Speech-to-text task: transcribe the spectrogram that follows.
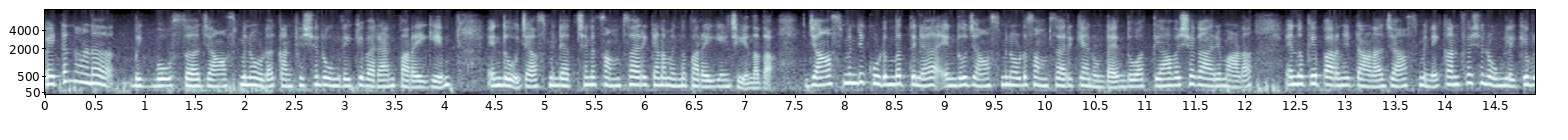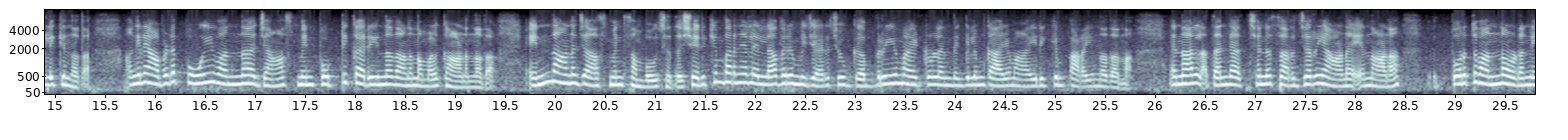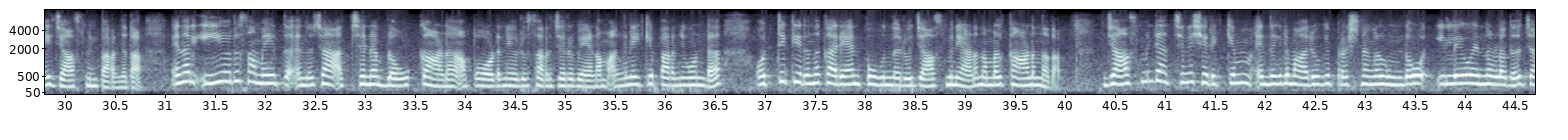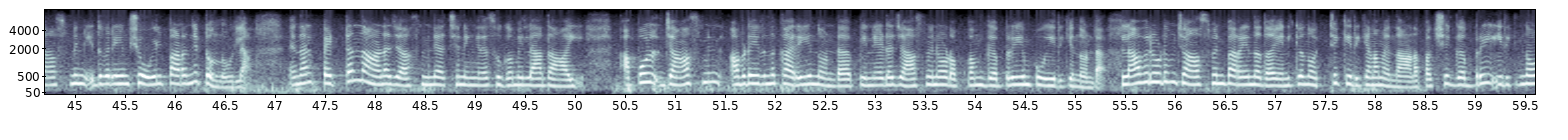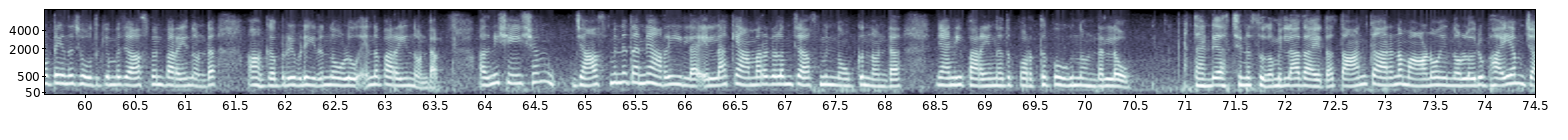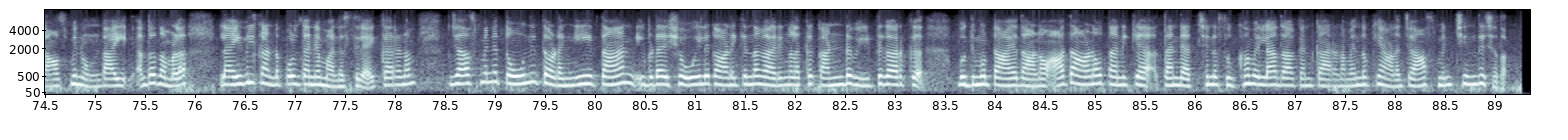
പെട്ടെന്നാണ് big boss ജാസ്മിനോട് confession റൂമിലേക്ക് വരാൻ പറയുകയും എന്തോ ജാസ്മിന്റെ അച്ഛനെ സംസാരിക്കണം എന്ന് പറയുകയും ചെയ്യുന്നത്. ജാസ്മിന്റെ കുടുംബത്തിന് എന്തോ ജാസ്മിനോട് സംസാരിക്കാനുണ്ട് എന്തോ അത്യാവശ്യ കാര്യമാണ് എന്നൊക്കെ പറഞ്ഞിട്ടാണ് ജാസ്മിനെ കൺഫെഷൻ റൂമിലേക്ക് വിളിക്കുന്നത്. അങ്ങനെ അവിടെ പോയി വന്ന ജാസ്മിൻ പൊട്ടിക്കരയുന്നതാണ് നമ്മൾ കാണുന്നത്. എന്താണ് ജാസ്മിൻ സംഭവിച്ചത്? ശരിക്കും പറഞ്ഞാൽ എല്ലാവരും വിചാരിച്ചു ഗബ്രിയുമായിട്ടുള്ള എന്തെങ്കിലും കാര്യമായിരിക്കും പറയുന്നതെന്ന്. എന്നാൽ തന്റെ അച്ഛന് സർജറി ആണ് എന്നാണ് പുറത്ത് വന്ന ഉടനെ ജാസ്മിൻ പറഞ്ഞത്. എന്നാൽ ഈ ഒരു സമയത്ത് എന്ന് വെച്ചാൽ അച്ഛന് ബ്ലോക്കാണ് അപ്പോൾ ഉടനെ ഒരു സർജറി വേണം അങ്ങനെയൊക്കെ പറഞ്ഞുകൊണ്ട് ഒറ്റയ്ക്ക് ഇരുന്ന് കരയാൻ പോകുന്ന ഒരു ജാസ്മിനെയാണ് നമ്മൾ കാണുന്നത്. ജാസ്മിന്റെ അച്ഛന് ശരിക്കും എന്തെങ്കിലും ആരോഗ്യ പ്രശ്നങ്ങൾ ഉണ്ടോ ഇല്ലയോ എന്നുള്ളത് ജാസ്മിൻ ഇതുവരെയും ഷോയിൽ പറഞ്ഞിട്ടൊന്നുമില്ല. എന്നാൽ പെട്ടെന്നാണ് ജാസ്മിന്റെ അച്ഛൻ ഇങ്ങനെ സുഖമില്ലാതായി. അപ്പോൾ ജാസ്മിൻ അവിടെ ഇരുന്ന് കരയുന്നുണ്ട് പിന്നീട് ജാസ്മിനോടൊപ്പം ഗബ്രിയും പോയിരിക്കുന്നുണ്ട്. എല്ലാവരോടും ജാസ്മിൻ പറയുന്നത് എനിക്കൊന്ന് ഒറ്റയ്ക്ക് ഇരിക്കണം എന്നാണ് പക്ഷെ ഗബ്രി ഇരിക്കുന്നോട്ടെ എന്ന് ചോദിക്കുമ്പോൾ ജാസ്മിൻ പറയുന്നുണ്ട് ആ ഗബ്രി ഇവിടെ ഇരുന്നോളൂ എന്ന് പറയുന്നുണ്ട്. അതിനുശേഷം ജാസ്മിന് തന്നെ അറിയില്ല. എല്ലാ ക്യാമറകളും ജാസ്മിൻ നോക്കുന്നുണ്ട്. ഞാൻ ഈ പറയുന്നത് പുറത്ത് പോകുന്നുണ്ടല്ലോ. തന്റെ അച്ഛന് സുഖമില്ലാതായത് താൻ കാരണമാണോ എന്നുള്ള ഒരു ഭയം ജാസ്മിൻ ഉണ്ടായി അത് നമ്മൾ ലൈവിൽ കണ്ടപ്പോൾ തന്നെ മനസ്സിലായി. കാരണം ജാസ്മിന് തോന്നി തുടങ്ങി താൻ ഇവിടെ ഷോയിൽ കാണിക്കുന്ന കാര്യങ്ങളൊക്കെ കണ്ട് വീട്ടുകാർക്ക് ബുദ്ധിമുട്ടായതാണോ? അതാണോ തനിക്ക് തന്റെ അച്ഛന് സുഖമില്ലാതാക്കാൻ കാരണം എന്നൊക്കെയാണ് ജാസ്മിൻ ചിന്തിച്ചത്.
